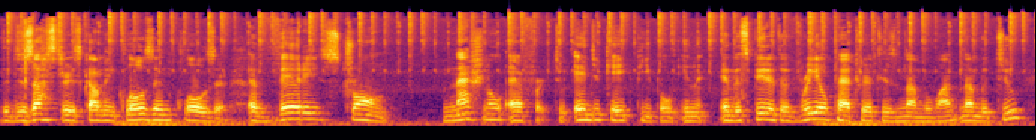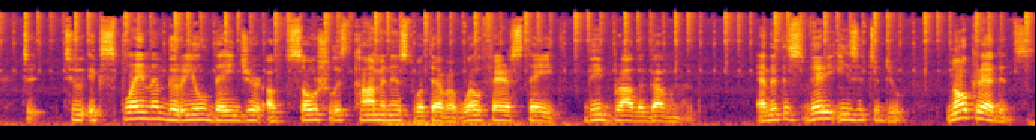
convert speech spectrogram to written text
the disaster is coming closer and closer. A very strong national effort to educate people in, in the spirit of real patriotism, number one. Number two, to, to explain them the real danger of socialist, communist, whatever, welfare state, big brother government. And it is very easy to do. No credits,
